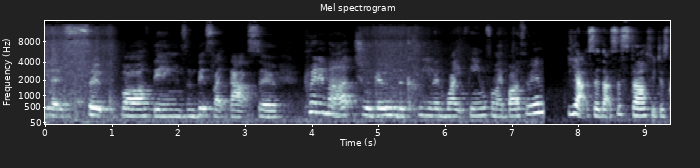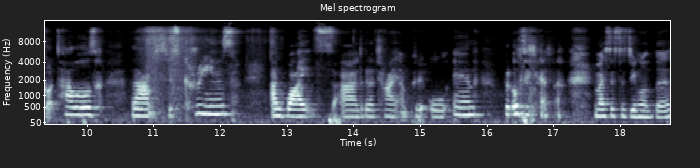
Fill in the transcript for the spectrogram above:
you know soap bar things and bits like that. So pretty much we're going with the cream and white theme for my bathroom. Yeah so that's the stuff. You just got towels lamps just creams and whites. And I'm gonna try and put it all in put all together. my sister's doing all the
